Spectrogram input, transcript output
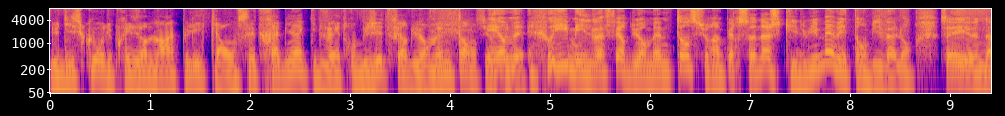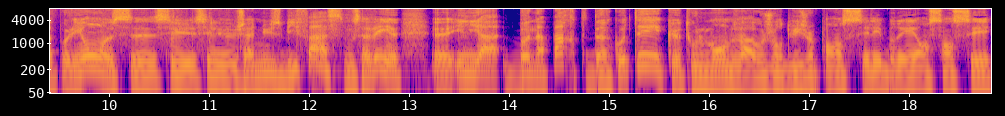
du discours du président de la République, car on sait très bien qu'il va être obligé de faire du en même temps. Si et Oui, mais il va faire du en même temps sur un personnage qui lui-même est ambivalent. Vous savez, Napoléon, c'est Janus Biface vous savez, euh, il y a Bonaparte d'un côté, que tout le monde va aujourd'hui, je pense, célébrer, encenser,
